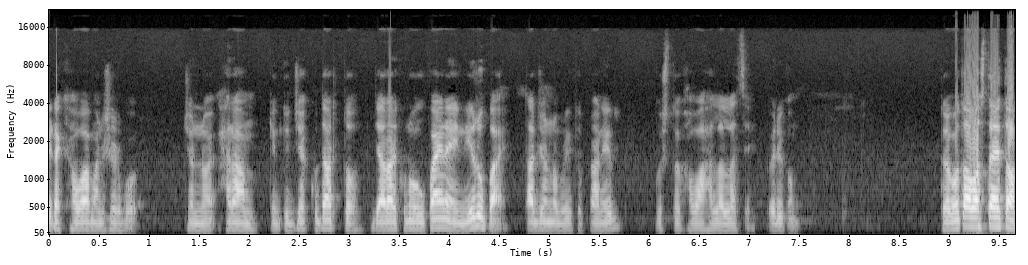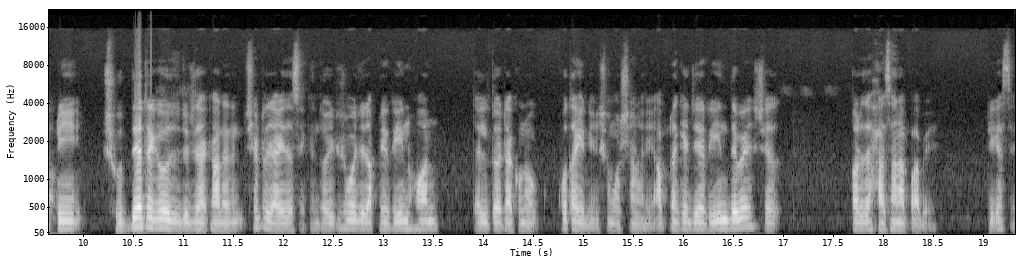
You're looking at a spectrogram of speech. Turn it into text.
এটা খাওয়া মানুষের জন্য হারাম, কিন্তু যে ক্ষুধার্ত, যার আর কোনো উপায় নাই, নিরুপায়, তার জন্য মৃত প্রাণীর গুস্ত খাওয়া হালাল আছে, ওইরকম। তো এমতো অবস্থায় তো আপনি সুদের থেকেও যদি টাকা সেটা জায়জ আছে কিন্তু ওই সময় যদি আপনি ঋণ হন, তাহলে তো এটা কোনো কথাই নেই, সমস্যা নাই। আপনাকে যে ঋণ দেবে, সে কর্জে হাসানা পাবে, ঠিক আছে?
